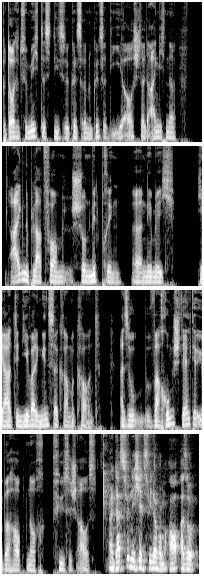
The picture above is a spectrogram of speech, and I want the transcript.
bedeutet für mich, dass diese Künstlerinnen und Künstler, die ihr ausstellt, eigentlich eine eigene Plattform schon mitbringen, äh, nämlich ja den jeweiligen Instagram-Account. Also warum stellt ihr überhaupt noch physisch aus? Das finde ich jetzt wiederum auch, also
